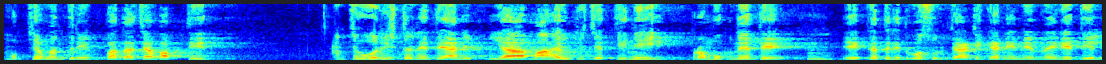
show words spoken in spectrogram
मुख्यमंत्री पदाच्या बाबतीत आमचे वरिष्ठ नेते आणि या महायुतीचे तिन्ही प्रमुख नेते एकत्रित बसून त्या ठिकाणी निर्णय घेतील.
